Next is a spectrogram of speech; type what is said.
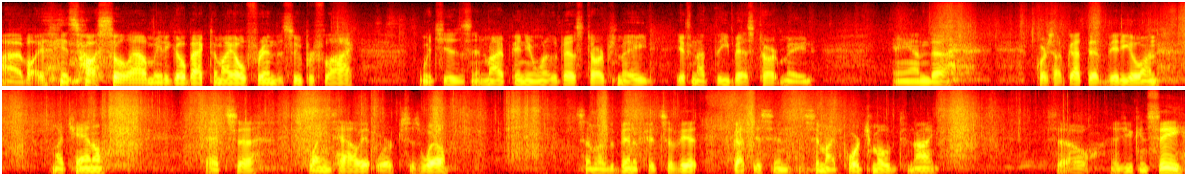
I've, it's also allowed me to go back to my old friend, the Superfly, which is, in my opinion, one of the best tarps made, if not the best tarp made. And, uh, of course, I've got that video on my channel that uh, explains how it works as well. Some of the benefits of it. Got this in semi-porch mode tonight. So as you can see,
